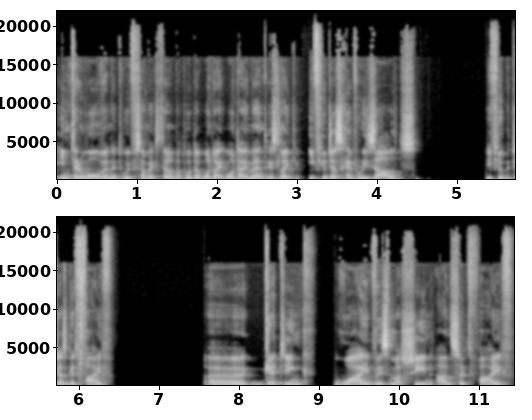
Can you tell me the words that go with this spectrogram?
interwoven it with some external. But what I- what I what I meant is like if you just have results, if you just get five, uh, getting why this machine answered five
